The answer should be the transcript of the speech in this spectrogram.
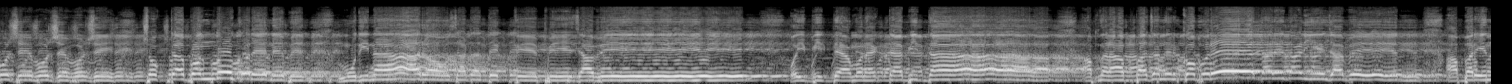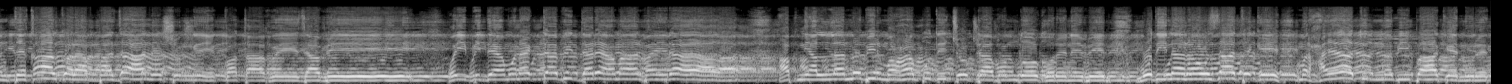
বসে বসে বসে চোখটা বন্ধ করে নেবেন। মদিনার রওজাটা দেখতে পেয়ে যাবে ওই বিদ্যা এমন একটা বিদ্যা, আপনার আব্বাজানের কবরে দাঁড়িয়ে দাঁড়িয়ে যাবেন। আবার ইন্তেকাল করা আব্বাজানের সঙ্গে কথা হয়ে যাবে। ওই বিদ্যা এমন একটা বিদ্যারে আমার ভাইরা, আপনি আল্লাহ নবীর মহাপুতি চোখটা বন্ধ করে নেবেন। মদিনা রওজা থেকে আমার হায়াতুন নবী পাকে নূরের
